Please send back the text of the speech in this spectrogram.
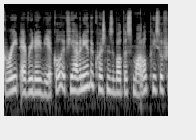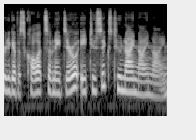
great everyday vehicle. If you have any other questions about this model, please feel free to give us a call at 780-826-2999.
